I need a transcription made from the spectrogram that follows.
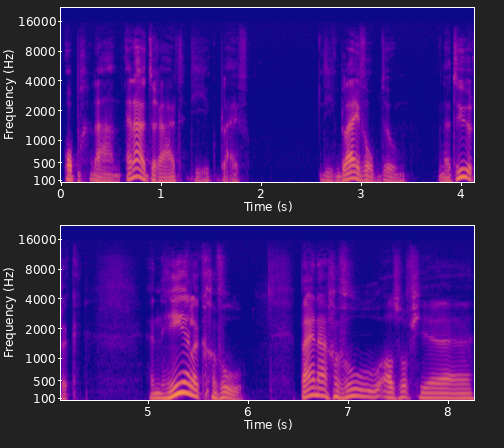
opgedaan. En uiteraard die ik blijf, die ik blijf opdoen. Natuurlijk. Een heerlijk gevoel. Bijna een gevoel alsof je.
